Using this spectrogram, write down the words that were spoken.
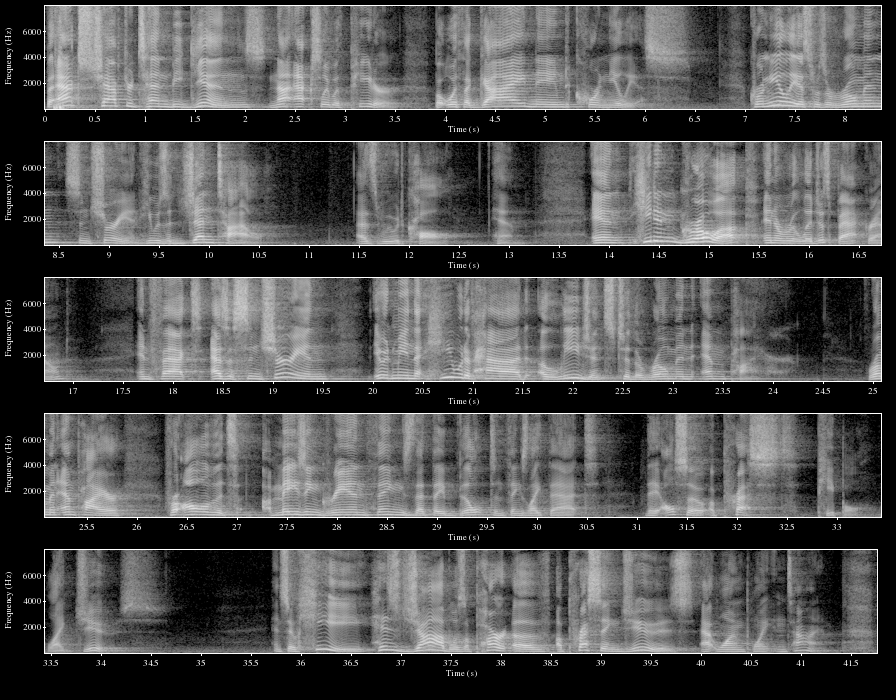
But Acts chapter 10 begins not actually with Peter, but with a guy named Cornelius. Cornelius was a Roman centurion, he was a Gentile, as we would call him. And he didn't grow up in a religious background. In fact, as a centurion, it would mean that he would have had allegiance to the Roman Empire. Roman Empire, for all of its amazing grand things that they built and things like that, they also oppressed people like Jews. And so he, his job was a part of oppressing Jews at one point in time.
